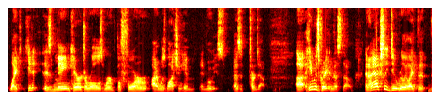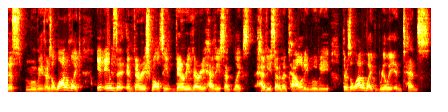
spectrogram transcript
like he his main character roles were before I was watching him in movies, as it turns out. Uh, he was great in this though, and I actually do really like the, this movie. There's a lot of like it is a, a very schmaltzy, very very heavy like heavy sentimentality movie. There's a lot of like really intense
